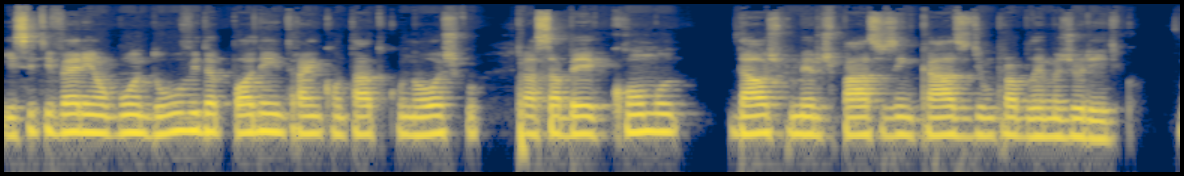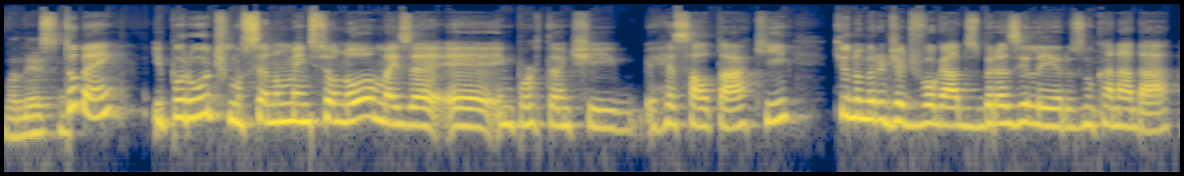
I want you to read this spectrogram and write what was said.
E se tiverem alguma dúvida, podem entrar em contato conosco para saber como dar os primeiros passos em caso de um problema jurídico. Vanessa? Tudo bem. E por último, você não mencionou, mas é, é importante ressaltar aqui que o número de advogados brasileiros no Canadá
